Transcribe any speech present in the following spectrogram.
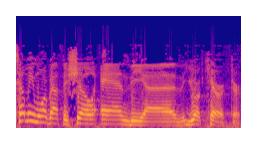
Tell me more about the show and the uh, your character.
